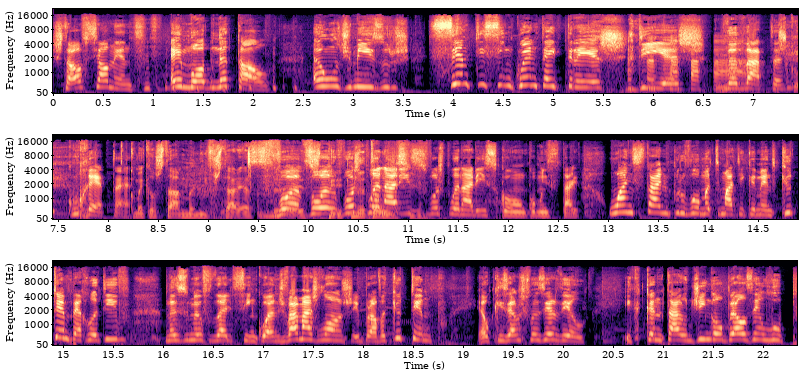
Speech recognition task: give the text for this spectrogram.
está oficialmente em modo Natal a uns míseros 153 dias da data correta. Como é que ele está a manifestar esse, Vou, esse vou, vou explanar isso, vou explanar isso com, com muito detalhe. O Einstein provou matematicamente que o tempo é relativo, mas o meu fedelho de 5 anos vai mais longe e prova que o tempo é o que quisermos fazer dele e que cantar o Jingle Bells em loop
